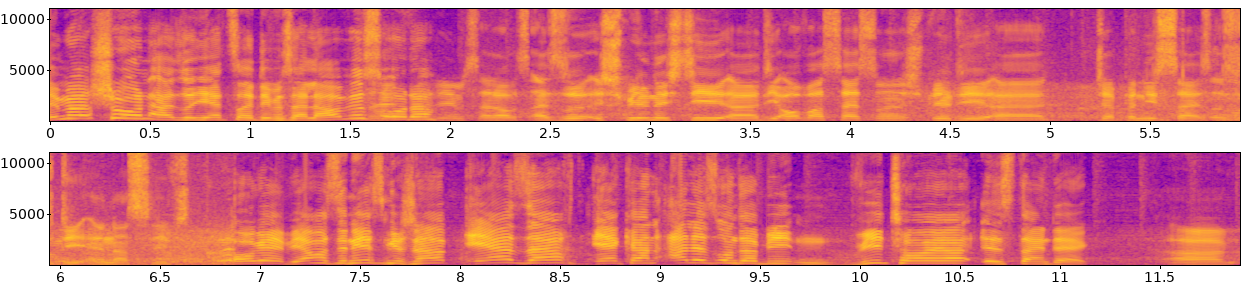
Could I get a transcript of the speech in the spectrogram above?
Immer schon? Also jetzt, seitdem es erlaubt ist, Nein, oder? seitdem es erlaubt ist. Also ich spiele nicht die, äh, die Oversize, sondern ich spiele die äh, Japanese Size, also die Inner Sleeves. Okay, wir haben uns den nächsten geschnappt. Er sagt, er kann alles unterbieten. Wie teuer ist dein Deck? Ähm,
